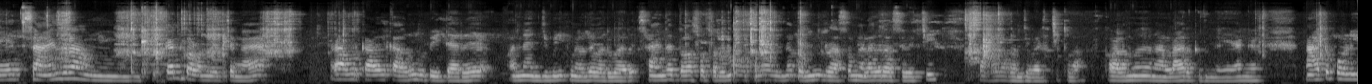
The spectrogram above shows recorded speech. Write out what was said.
நேற்று சாயந்தரம் சிக்கன் குழம்பு வச்சேங்க. அவர் காலையில் கரும்பு போயிட்டார். அண்ணன் அஞ்சு மணிக்கு மேலே தான் வருவார். சாயந்தரம் தோசை ஊற்றுறோம்னா ஊற்றினா கொஞ்சம் ரசம் மிளகு ரசம் வச்சு சாதம் கொஞ்சம் வடிச்சிக்கலாம். குழம்பு நல்லா இருக்குதுங்க. ஏங்க நாட்டுக்கோழி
